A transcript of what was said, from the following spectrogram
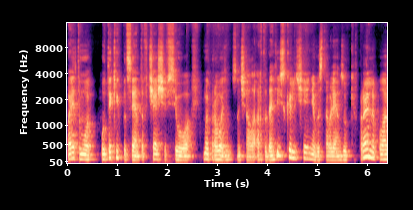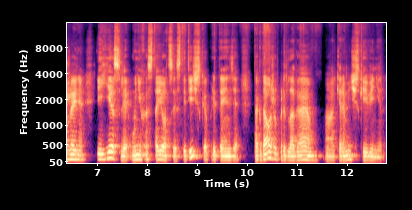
поэтому у таких пациентов чаще всего мы проводим сначала ортодонтическое лечение, выставляем зубки в правильное положение, и если у них остается эстетическая претензия, тогда уже предлагаем э, керамические виниры.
